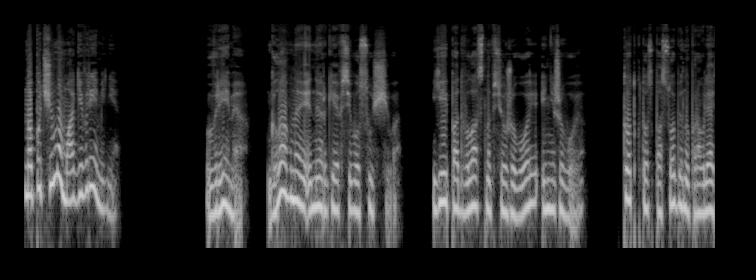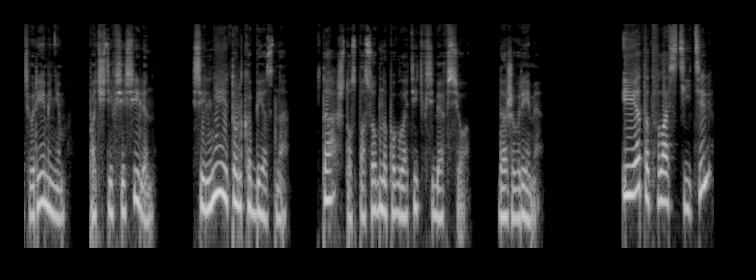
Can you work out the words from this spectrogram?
Но почему маги времени? Время — главная энергия всего сущего. Ей подвластно все живое и неживое. Тот, кто способен управлять временем, почти всесилен. Сильнее только бездна. Та, что способна поглотить в себя все, даже время. «И этот властитель?»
